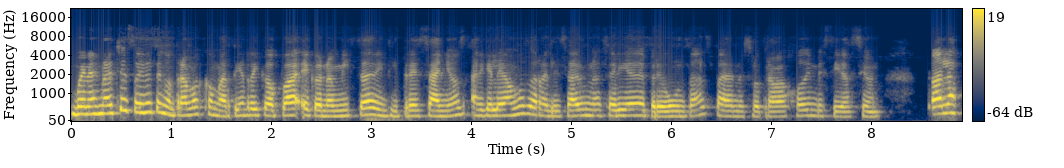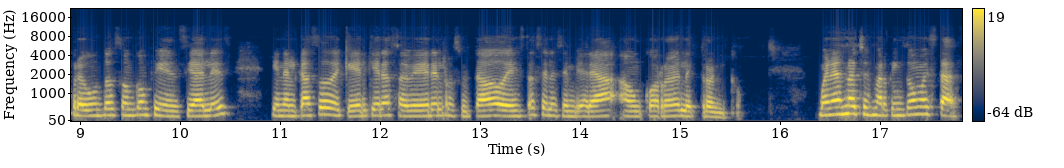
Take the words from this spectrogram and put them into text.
Buenas noches, hoy nos encontramos con Martín Ricopa, economista de 23 años, al que le vamos a realizar una serie de preguntas para nuestro trabajo de investigación. Todas las preguntas son confidenciales y en el caso de que él quiera saber el resultado de estas, se les enviará a un correo electrónico. Buenas noches, Martín, ¿cómo estás?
